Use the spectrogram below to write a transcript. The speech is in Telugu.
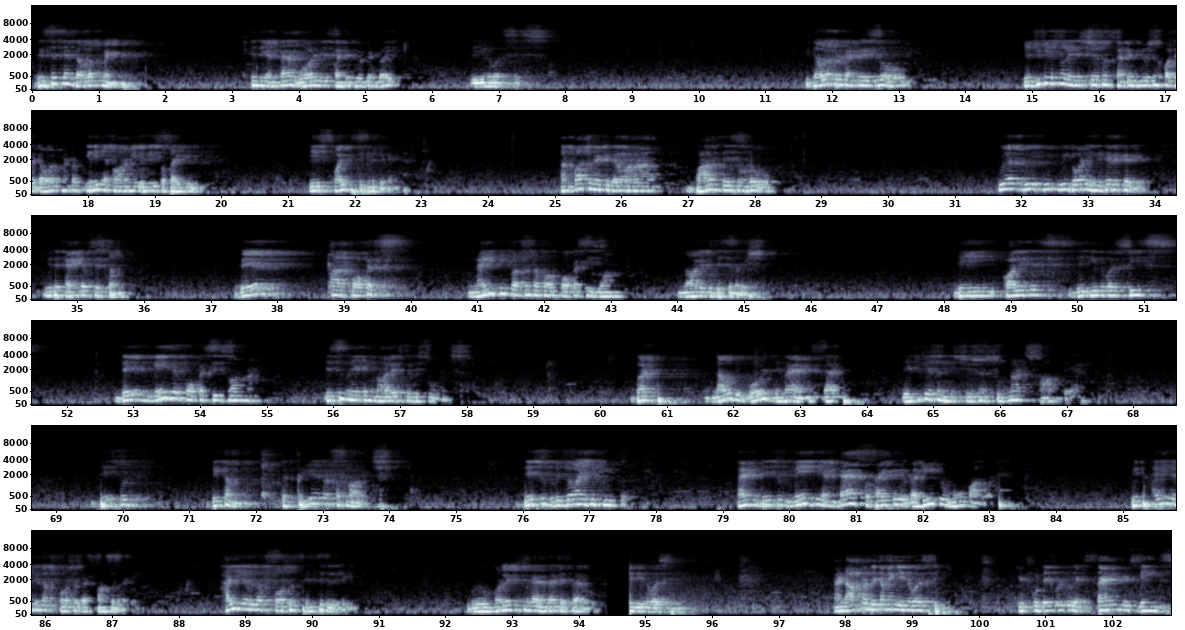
Research and development in the entire world is contributed by the universities ఈ డెవలప్డ్ కంట్రీస్లో educational institutions contribution for the development of any economy any society is quite significant అన్ఫార్చునేట్గా మన భారతదేశంలో we are we, we, we got inherited with a kind of system where our focus 90% of our focus is on knowledge dissemination the colleges the universities their major focus is on disseminating knowledge to the students. But now the world demands that the education institutions should not stop there. They should become the creators of knowledge. They should visualize the future and they should make the entire society ready to move forward with high level of social responsibility, high level of social sensibility. ఇప్పుడు మురళీకృష్ణ గారు ఎంత చెప్పారు university and after becoming university it could able to expand its wings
